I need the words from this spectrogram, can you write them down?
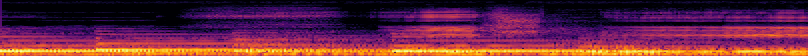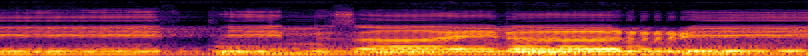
Ich schmied in seiner Rede.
